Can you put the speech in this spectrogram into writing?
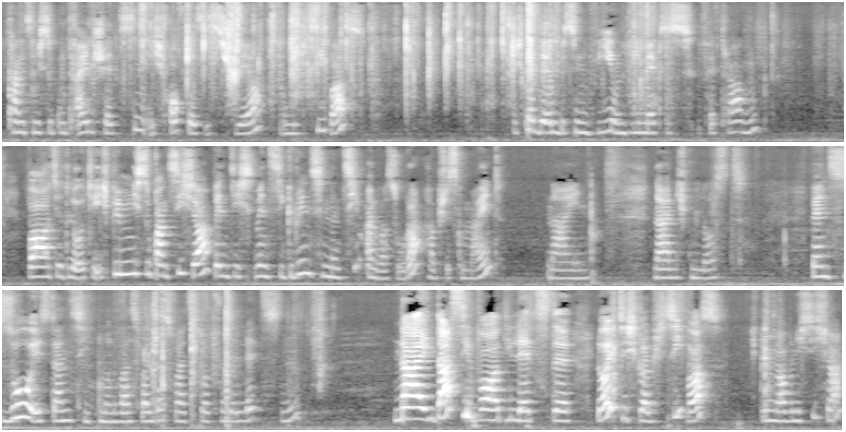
Ich kann es nicht so gut einschätzen. Ich hoffe, es ist schwer und ich ziehe was. Ich könnte ein bisschen wie und wie Max es vertragen. Wartet, Leute, ich bin mir nicht so ganz sicher. Wenn es die, die grünen sind, dann zieht man was, oder? Habe ich das gemeint? Nein. Nein, ich bin lost. Wenn es so ist, dann zieht man was, weil das war jetzt, glaube ich, von der letzten. Nein, das hier war die letzte. Leute, ich glaube, ich ziehe was. Ich bin mir aber nicht sicher.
